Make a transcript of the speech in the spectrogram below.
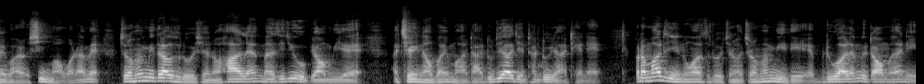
တယ်ပါတော့ရှိမှာပေါ့ဒါပေမဲ့ကျွန်တော်မှတ်မိတော့ဆိုလို့ရှိရင်တော့ Haaland Man City ကိုပြောင်းပြီးတဲ့အချိန်နောက်ပိုင်းမှာဒါဒုတိယအချိန်ထပ်တွေ့ရထင်တယ်။ပထမတစ်ချိန်တော့ဆိုလို့ကျွန်တော်ကျွန်တော်မှတ်မိသေးတယ်ဘယ်သူကလည်းမတောင်းမှန်းနေ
